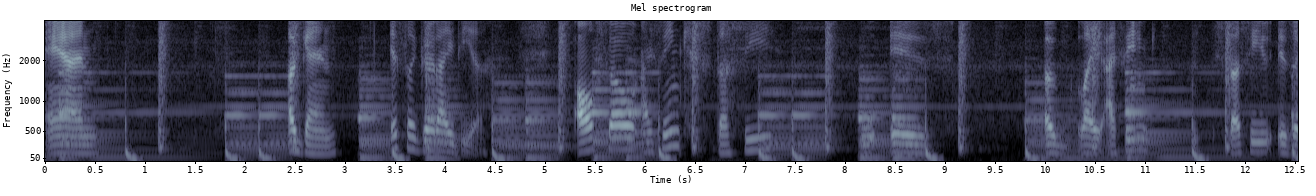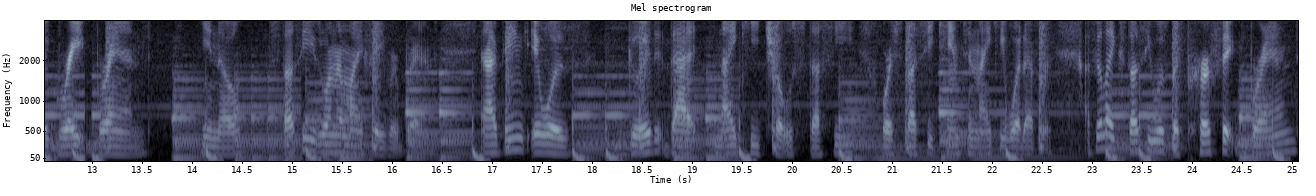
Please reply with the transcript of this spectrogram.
And again, it's a good idea. Also, I think Stussy is a like I think Stussy is a great brand. You know, Stussy is one of my favorite brands. And I think it was good that Nike chose Stussy or Stussy came to Nike, whatever. I feel like Stussy was the perfect brand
